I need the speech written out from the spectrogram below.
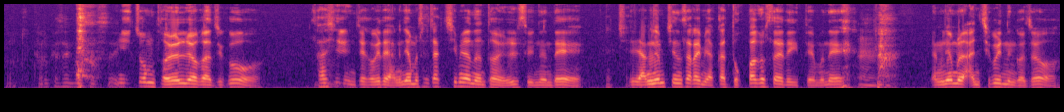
그렇- 그렇게 생각할 수 있. 좀더 열려가지고 사실 이제 거기다 양념을 살짝 치면은 더 열릴 수 있는데 그치 이제 양념 치는 사람이 약간 독박을 써야 되기 때문에 음. 양념을 안 치고 있는 거죠.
